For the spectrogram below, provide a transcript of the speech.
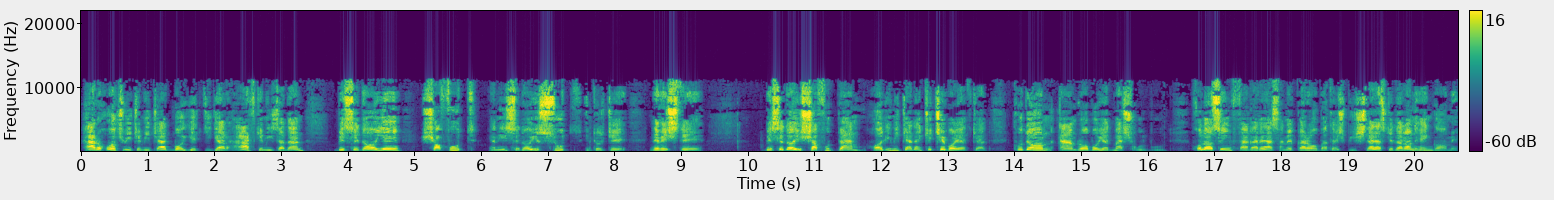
هر حکمی که می‌کرد با یکدیگر حرف که می‌زدند به صدای شافوت یعنی صدای سوت اینطور که نوشته. به صدای شفوت به هم حالی می‌کردن که چه باید کرد. کدام امر را باید مشغول بود؟ خلاصه این فقره از همه قرابتش بیشتر است که در آن هنگامه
